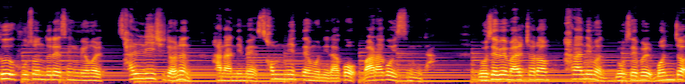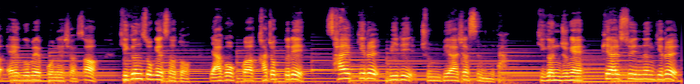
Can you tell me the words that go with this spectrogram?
그 후손들의 생명을 살리시려는 하나님의 섭리 때문이라고 말하고 있습니다. 요셉의 말처럼 하나님은 요셉을 먼저 애굽에 보내셔서 기근 속에서도 야곱과 가족들이 살 길을 미리 준비하셨습니다. 기근 중에 피할 수 있는 길을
